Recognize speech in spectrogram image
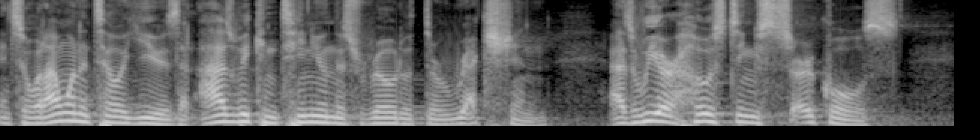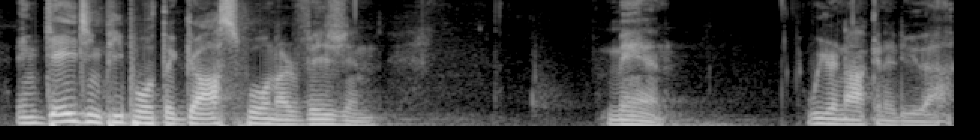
And so, what I want to tell you is that as we continue on this road with direction, as we are hosting circles, engaging people with the gospel and our vision, man, we are not going to do that.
